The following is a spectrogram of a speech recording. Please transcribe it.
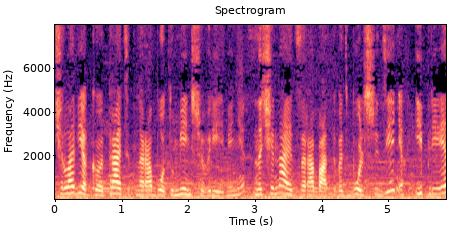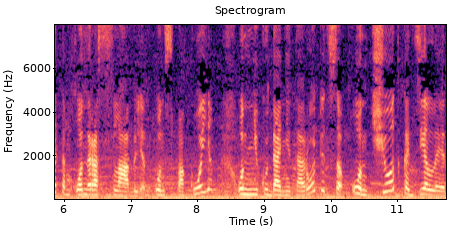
Человек тратит на работу меньше времени, начинает зарабатывать больше денег, и при этом он расслаблен, он спокоен, он никуда не торопится, он четко делает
